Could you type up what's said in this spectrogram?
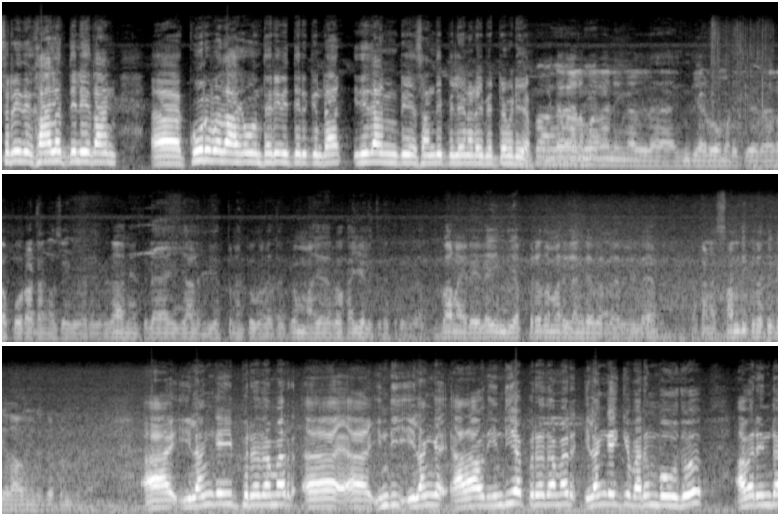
சிறிது காலத்திலே தான் கூறுவதாகவும் தெரிவித்திருக்கின்றார். இதுதான் இன்றைய சந்திப்பிலே நடைபெற்ற விடயம். காலமாக நீங்கள் இந்திய அலுவலகத்துக்கு எதிராக போராட்டங்கள் செய்து வருகிறீர்கள். நேரத்தில் யாழ் இந்திய துணை தூக்குறதுக்கும் மையர்கள் கையெழுத்திருக்கிறீர்கள் இவ்வாறான நிலையில் இந்திய பிரதமர் இலங்கை அதுக்கான சந்திக்கிறதுக்கு ஏதாவது நீங்கள் கேட்டிருந்தீங்க இலங்கை பிரதமர் பிரதமர் இந்தி இலங்கை அதாவது இந்திய பிரதமர் இலங்கைக்கு வரும்போது அவர் இந்த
